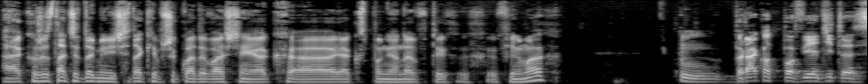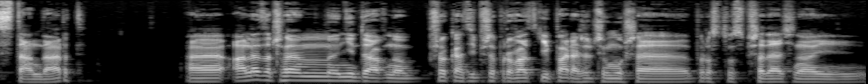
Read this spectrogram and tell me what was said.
A jak korzystacie, to mieliście takie przykłady właśnie jak, jak wspomniane w tych filmach? Mm, brak odpowiedzi to jest standard, e, ale zacząłem niedawno, przy okazji przeprowadzki parę rzeczy muszę po prostu sprzedać, no i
